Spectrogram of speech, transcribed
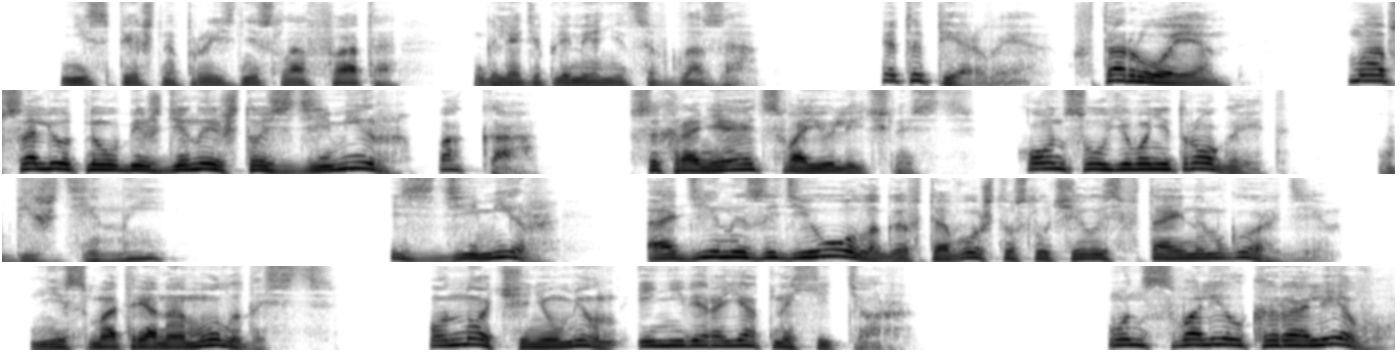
— неспешно произнесла Фата, глядя племяннице в глаза. Это первое. Второе. Мы абсолютно убеждены, что Сдемир пока сохраняет свою личность. Консул его не трогает. Убеждены? Сдемир — один из идеологов того, что случилось в тайном городе. Несмотря на молодость, он очень умен и невероятно хитер. Он свалил королеву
